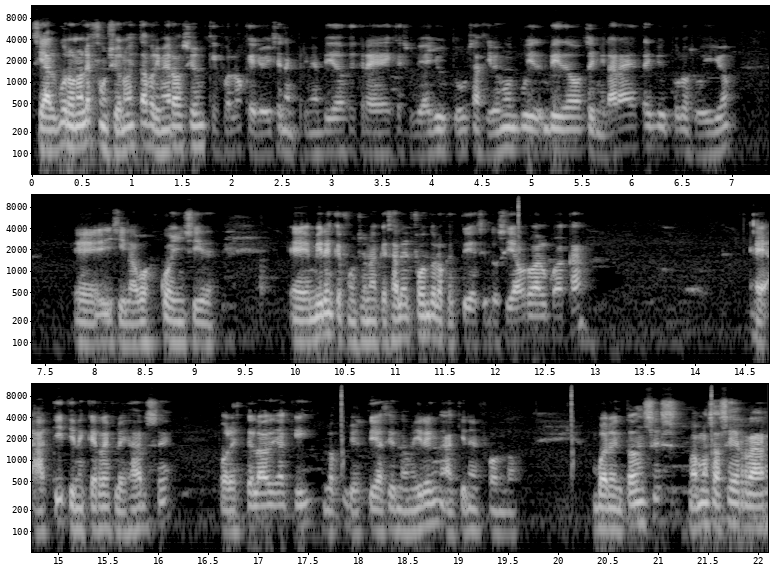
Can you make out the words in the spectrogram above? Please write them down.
si a alguno no les funcionó esta primera opción, que fue lo que yo hice en el primer video que creé, que subí a YouTube, o sea, si vemos un video similar a este YouTube, lo subí yo, eh, y si la voz coincide. Eh, miren que funciona, que sale el fondo lo que estoy haciendo. Si abro algo acá, aquí tiene que reflejarse por este lado de aquí lo que yo estoy haciendo miren aquí en el fondo bueno entonces vamos a cerrar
